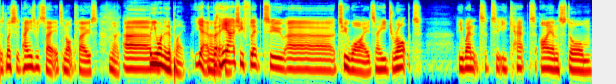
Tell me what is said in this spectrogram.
as much as it pains me to say, it, it's not close. No, Um, but you wanted to play. yeah, No, but he actually flipped to uh, too wide, so he dropped. He went to he kept Iron Storm.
